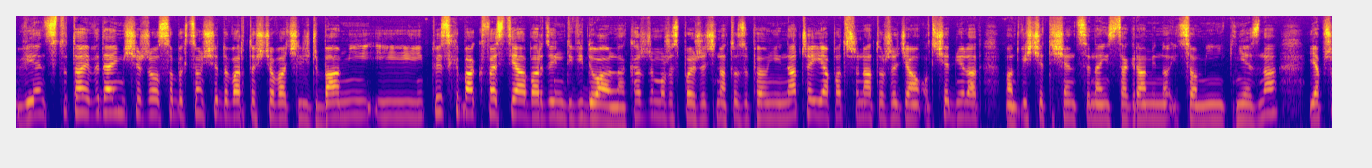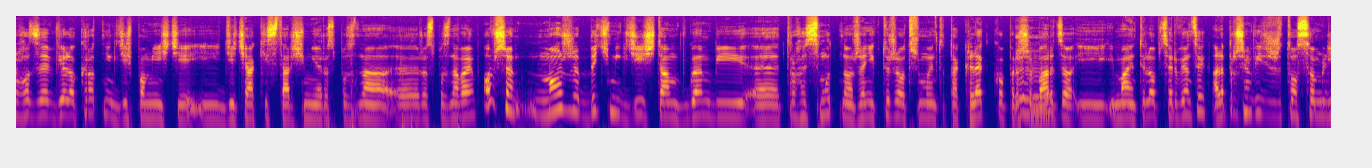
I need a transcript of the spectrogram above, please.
więc tutaj wydaje mi się, że osoby chcą się dowartościować liczbami i tu jest chyba kwestia bardzo indywidualna. Każdy może spojrzeć na to zupełnie inaczej. Ja patrzę na to, że działam od 7 lat, mam 200 tysięcy na Instagramie, no i co, mi nikt nie zna. Ja przechodzę wielokrotnie gdzieś po mieście i dzieciaki starsi mnie rozpozna, e, rozpoznawają. Owszem, może być mi gdzieś tam w głębi e, trochę smutno, że niektórzy otrzymują to tak lekko, proszę Mhm. bardzo, i, i mają tyle obserwujących, ale proszę widzieć, że to są liczby.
